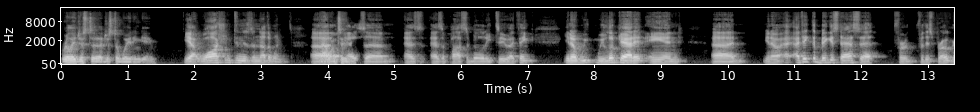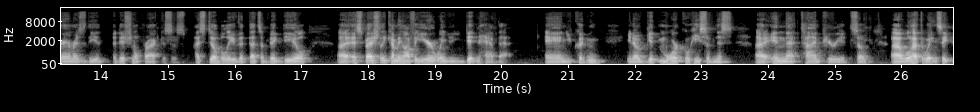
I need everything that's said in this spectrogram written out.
really just a just a waiting game. Yeah, Washington is another one. Uh, that one too. As a, as as a possibility too. I think you know, we, we look at it and, uh, you know, I, I, think the biggest asset for, for this program is the additional practices. I still believe that that's a big deal, uh, especially coming off a year when you didn't have that and you couldn't, you know, get more cohesiveness uh, in that time period. So uh, we'll have to wait and see.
